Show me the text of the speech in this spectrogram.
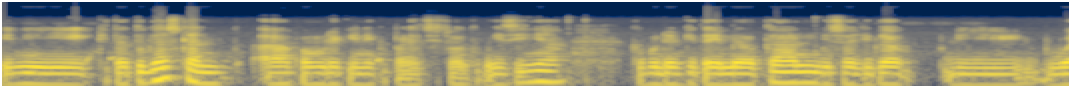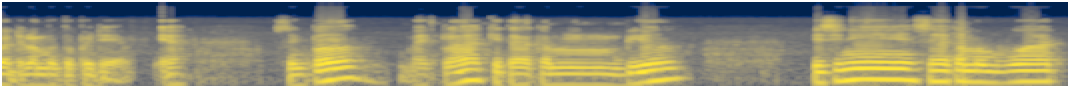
ini kita tugaskan uh, formulir ini kepada siswa untuk mengisinya. Kemudian kita emailkan bisa juga dibuat dalam bentuk PDF ya. Simple baiklah kita akan build di sini saya akan membuat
